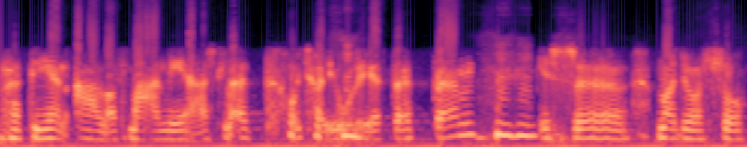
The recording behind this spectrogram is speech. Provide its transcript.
hát ilyen állatmániás lett, hogyha jól hm. értettem, és nagyon sok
